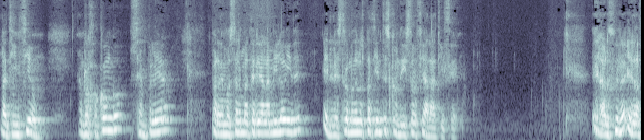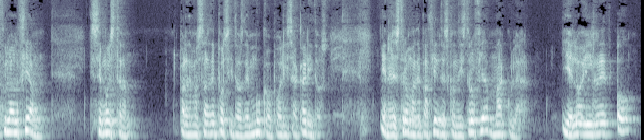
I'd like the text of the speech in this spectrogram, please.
La tinción rojo congo se emplea para demostrar material amiloide en el estroma de los pacientes con distrofia látice. El azul, el alcián se muestra para demostrar depósitos de mucopolisacáridos en el estroma de pacientes con distrofia macular. Y el oil red O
